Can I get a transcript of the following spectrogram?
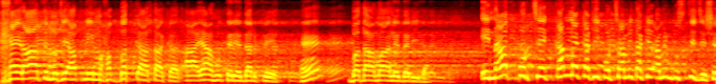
খেরাত মুঝে আপনি মহব্বত কা আতা কর, আয়া হু তেরে দর পে হ্যাঁ? বাদামানে দারিদা। এই নাক পড়ছে, কান্নাকাটি করছে আমি তাকে, আমি বুঝতে যে সে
